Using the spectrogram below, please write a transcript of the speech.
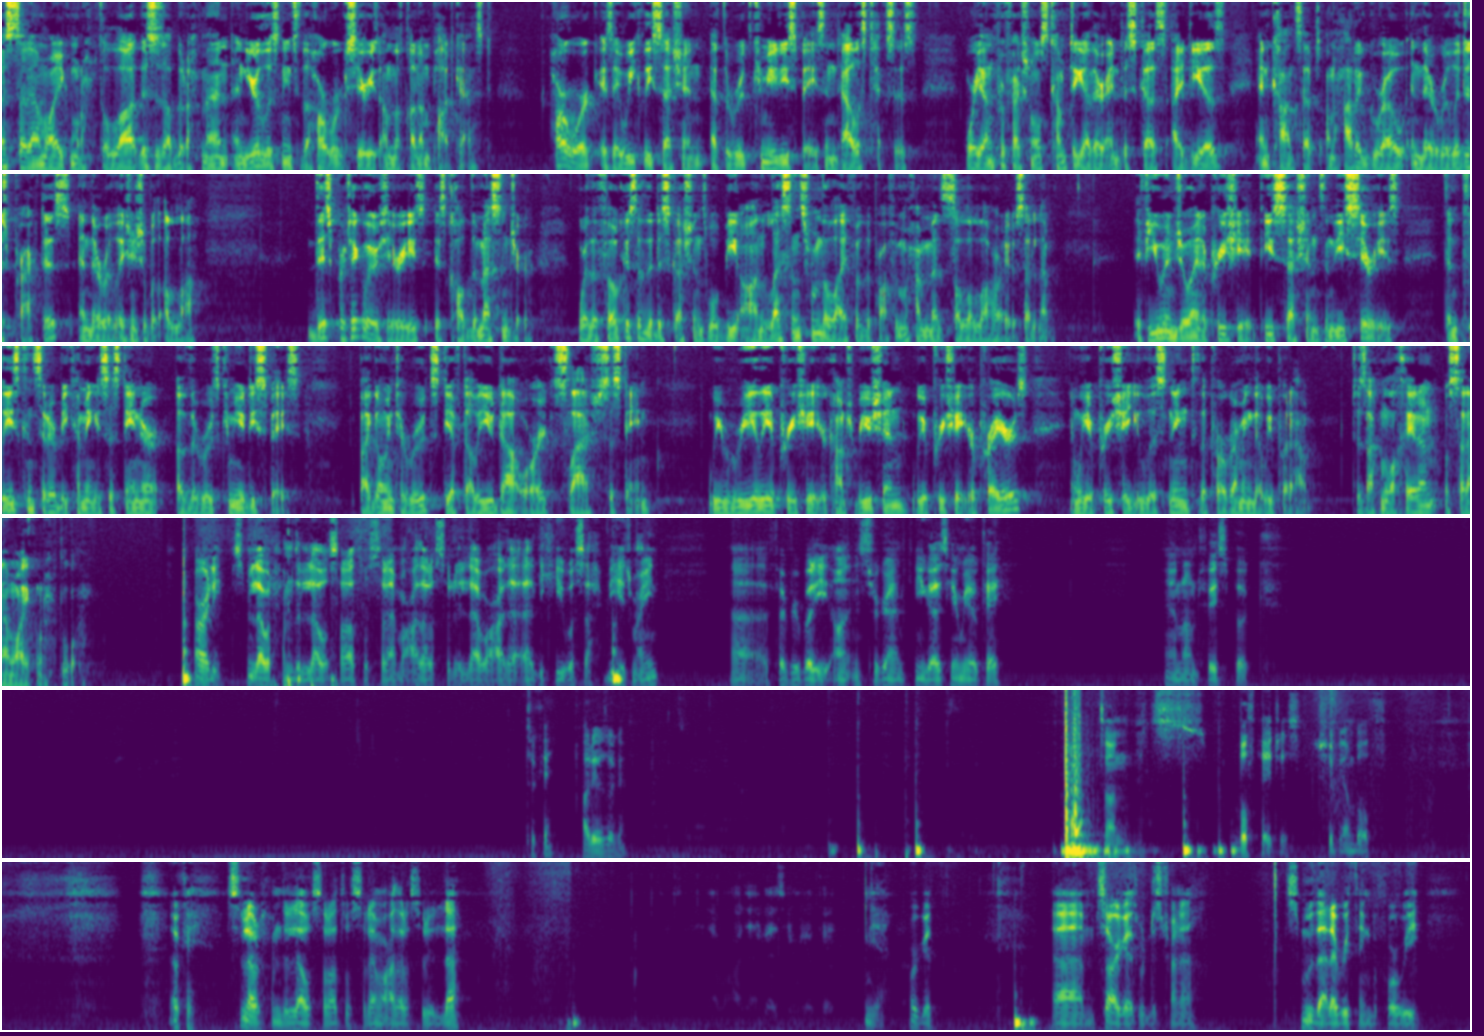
Assalamu alaikum wa rahmatullah. This is Abdul Rahman, and you're listening to the Heartwork series on the Qalam podcast. Heartwork is a weekly session at the Roots Community Space in Dallas, Texas, where young professionals come together and discuss ideas and concepts on how to grow in their religious practice and their relationship with Allah. This particular series is called The Messenger, where the focus of the discussions will be on lessons from the life of the Prophet Muhammad sallallahu alaihi wasallam. If you enjoy and appreciate these sessions and these series, then please consider becoming a sustainer of the Roots community space by going to rootsdfw.org slash sustain. We really appreciate your contribution, we appreciate your prayers, and we appreciate you listening to the programming that we put out. Jazakumullah khairan. Wassalamu alaikum wa rahmatullah. Alrighty. Bismillah walhamdulillah wa salatu wassalamu ala rasulillah wa ala alihi wa sahbihi ajma'in. Uh, if everybody on Instagram, can you guys hear me okay? And on Facebook. It's okay? Audio's okay? It's on it's both pages. Should be on both. Okay. Salatu wa salamu ala rasulillah. Yeah, we're good. Um, sorry, guys, we're just trying to smooth out everything before we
